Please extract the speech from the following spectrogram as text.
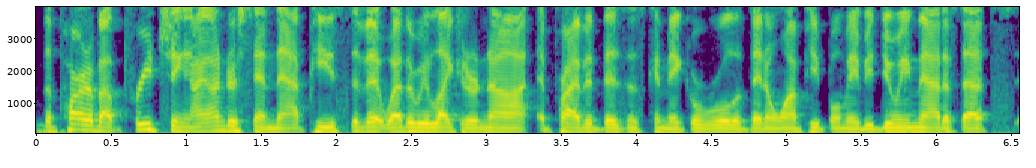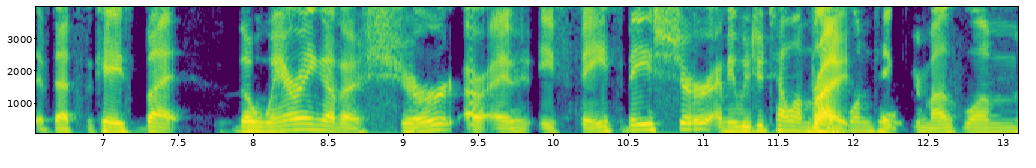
the part about preaching, I understand that piece of it. Whether we like it or not, a private business can make a rule that they don't want people maybe doing that if that's if that's the case. But the wearing of a shirt or a, a faith based shirt, I mean, would you tell a Right. Muslim take your Muslim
